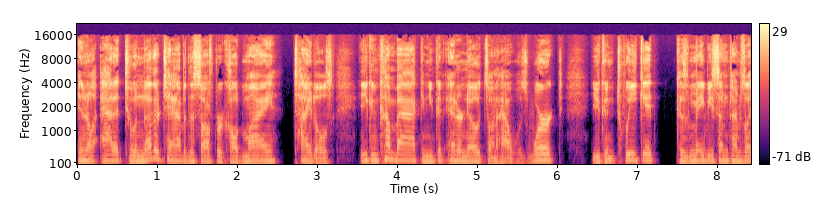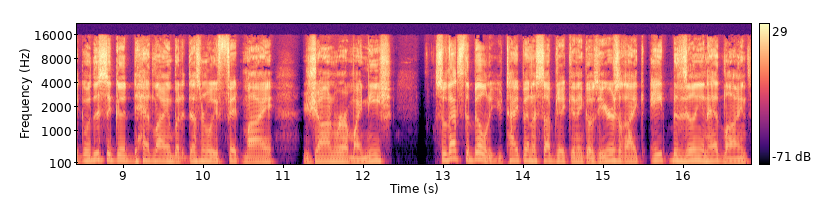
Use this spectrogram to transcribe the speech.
and it'll add it to another tab in the software called My Titles. You can come back and you can enter notes on how it was worked. You can tweak it because maybe sometimes like, oh, this is a good headline, but it doesn't really fit my genre, my niche. So that's the builder. You type in a subject and it goes, here's like eight bazillion headlines.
